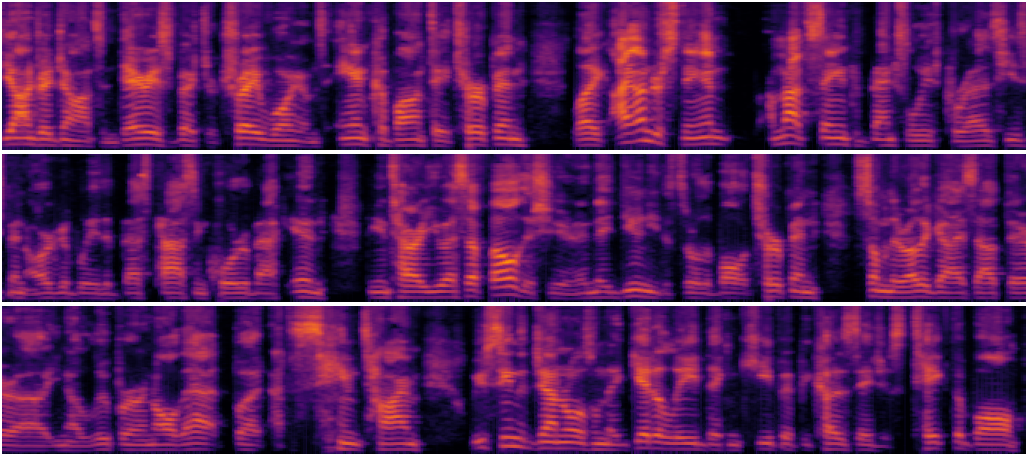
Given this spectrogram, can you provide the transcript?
DeAndre Johnson, Darius Victor, Trey Williams, and KaVontae Turpin. Like, I understand. I'm not saying to bench Luis Perez. He's been arguably the best passing quarterback in the entire USFL this year, and they do need to throw the ball at Turpin. Some of their other guys out there, uh, you know, Looper and all that. But at the same time, we've seen the Generals when they get a lead, they can keep it because they just take the ball,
